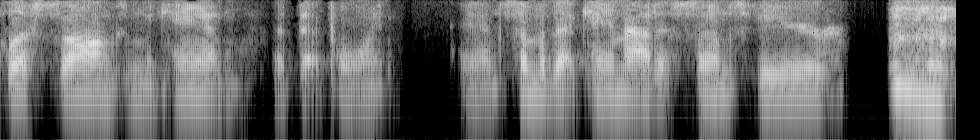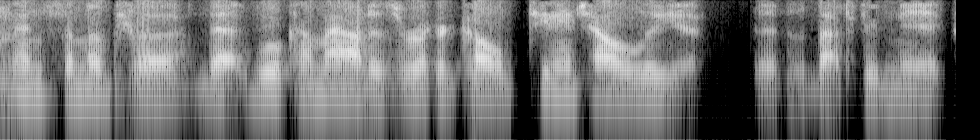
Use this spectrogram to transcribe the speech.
plus songs in the can at that point, and some of that came out as Sunsphere, and some of uh, that will come out as a record called Teenage Hallelujah that is about to be mixed.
